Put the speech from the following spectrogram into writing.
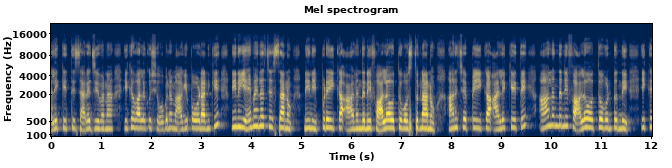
అలెక్కెత్తి సరే జీవన ఇక వాళ్ళకు శోభనం ఆగిపోవడానికి నేను ఏమైనా చేస్తాను. నేను ఇప్పుడే ఇక ఆనందిని ఫాలో అవుతూ వస్తున్నాను అని చెప్పి ఇక అలెక్కైతే ఆనందిని ఫాలో అవుతూ ఉంటుంది. ఇక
